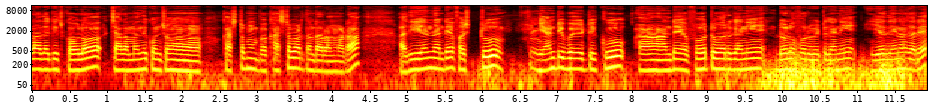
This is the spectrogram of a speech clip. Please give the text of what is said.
ఎలా తగ్గించుకోవాలో చాలామంది కొంచెం కష్టం కష్టపడుతుంటారు అనమాట అది ఏంటంటే ఫస్ట్ యాంటీబయోటిక్ అంటే ఫోర్ట్ వర్ కానీ డోలోఫోర్ వెట్ కానీ ఏదైనా సరే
